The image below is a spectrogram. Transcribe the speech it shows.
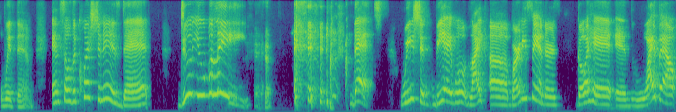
with them. And so the question is, Dad, do you believe that we should be able, like uh, Bernie Sanders, go ahead and wipe out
